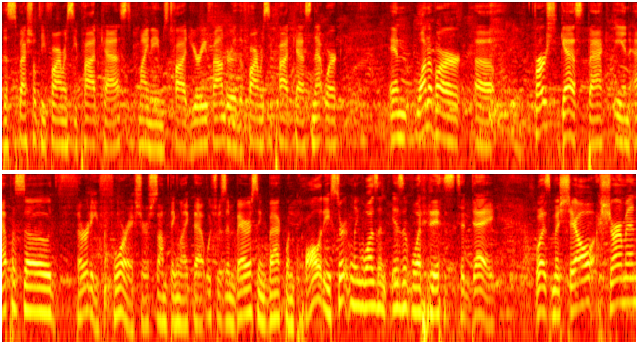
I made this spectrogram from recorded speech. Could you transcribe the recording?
the Specialty Pharmacy Podcast. My name's Todd Eury, founder of the Pharmacy Podcast Network. And one of our uh, first guests back in episode 34 ish or something like that, which was embarrassing back when quality certainly wasn't, isn't what it is today was Michelle Sherman.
